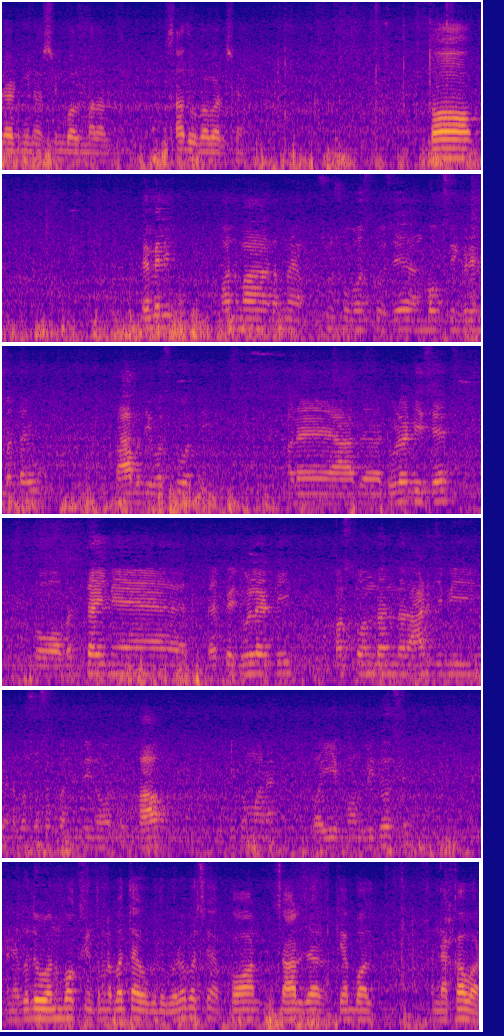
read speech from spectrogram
રેડમીનો સિમ્બોલ મારા સાદું કવર છે. તો ફેમિલી ફોનમાં તમને શું શું વસ્તુ છે? અનબોક્સિંગ કરીને બતાવ્યું. આ બધી વસ્તુ હતી. અને આ ધૂળેટી છે. તો બધાને હેપી ધૂળેટી. વસ્તુ અંદર અંદર આઠ જીબી અને બસો છપ્પન જીબીનો હતો. ભાવ એ પ્રમાણે. તો એ ફોન લીધો છે. અને બધું અનબોક્સિંગ તમને બતાવ્યું બધું, બરોબર છે? ફોન ચાર્જર કેબલ અને કવર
